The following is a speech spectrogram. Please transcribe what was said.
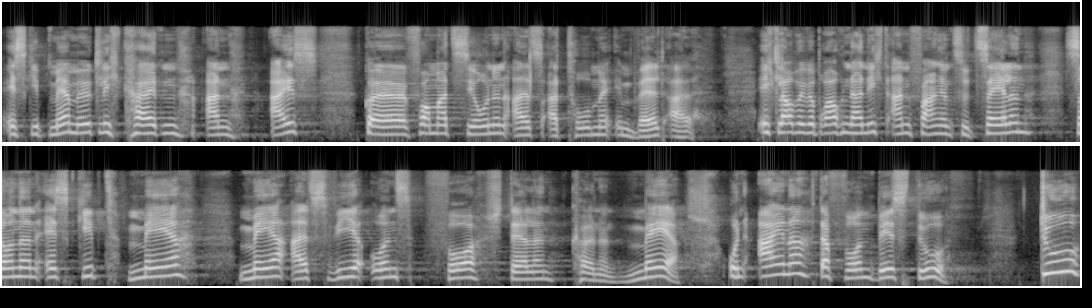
es gibt mehr Möglichkeiten an Eisformationen als Atome im Weltall. Ich glaube, wir brauchen da nicht anfangen zu zählen, sondern es gibt mehr, mehr, als wir uns vorstellen können. Mehr. Und einer davon bist du. Du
